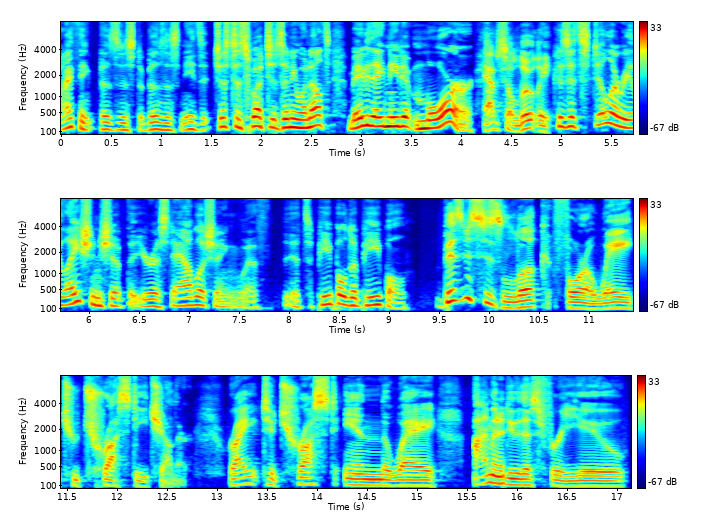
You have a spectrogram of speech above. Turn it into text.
I think business to business needs it just as much as anyone else. Maybe they need it more. Absolutely. Because it's still a relationship that you're establishing with it's people to people. Businesses look for a way to trust each other right? To trust in the way I'm going to do this for you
